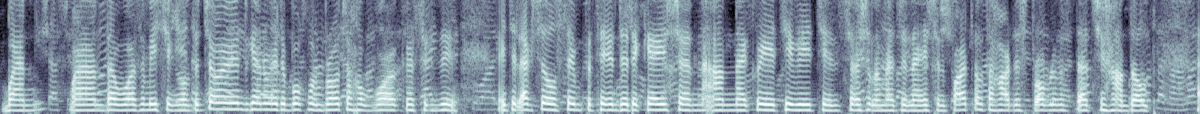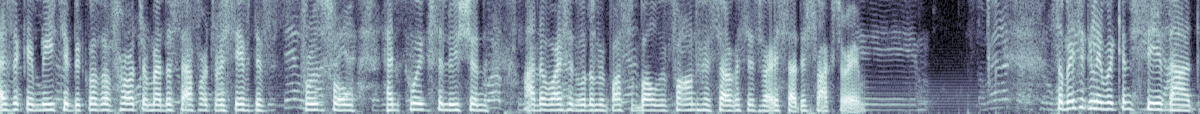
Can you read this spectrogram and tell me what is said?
when when there was a meeting of the joint, Henrietta Buchman brought to her work intellectual sympathy and dedication and creativity and social imagination. Part of the hardest problems that she handled as a committee because of her tremendous effort received a fruitful and quick solution. Otherwise, it wouldn't be possible. We found her services very satisfactory. So basically, we can see that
